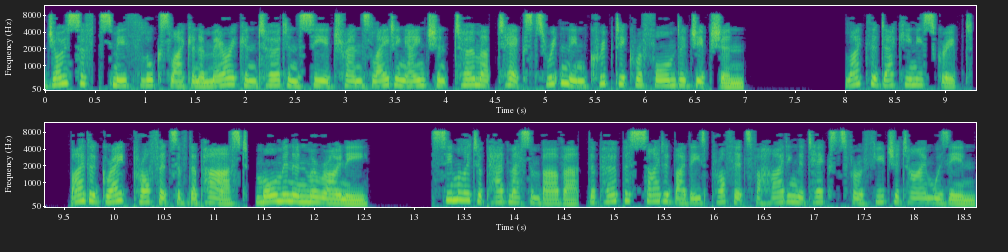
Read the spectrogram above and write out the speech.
Joseph Smith looks like an American Terton seer translating ancient texts written in cryptic Reformed Egyptian. Like the Dakini script, by the great prophets of the past, Mormon and Moroni. Similar to Padmasambhava, the purpose cited by these prophets for hiding the texts for a future time was in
